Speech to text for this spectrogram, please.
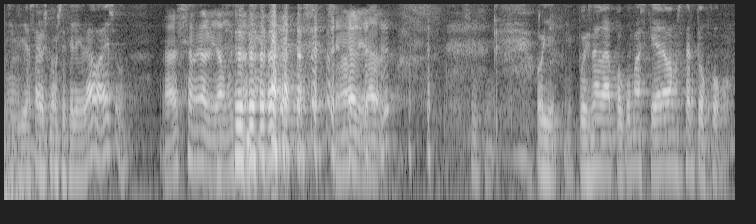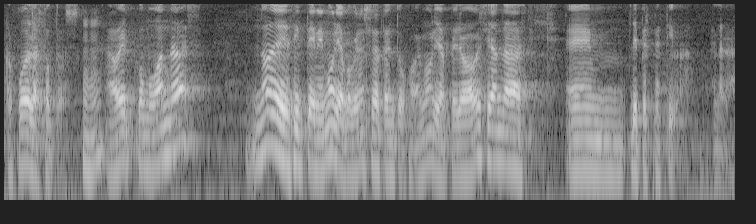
Bueno, ¿Ya sabes cómo se celebraba eso? La verdad es que se me había olvidado mucho. se me había olvidado. Sí, sí. Oye, pues nada, poco más que ahora vamos a hacerte un juego, el juego de las fotos. Uh -huh. A ver cómo andas, no de decirte memoria, porque no se trata juego de memoria, pero a ver si andas eh, de perspectiva en la edad,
